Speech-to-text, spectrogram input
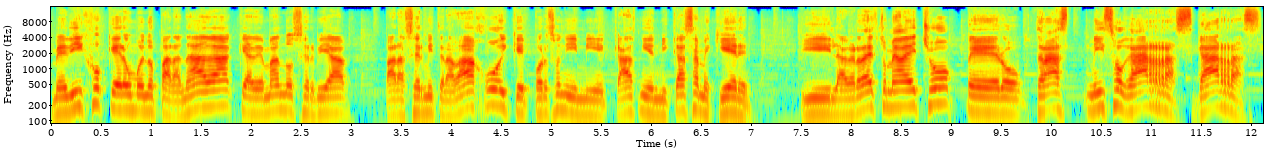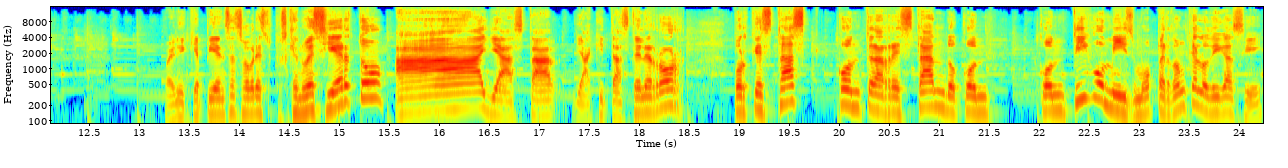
me dijo que era un bueno para nada, que además no servía para hacer mi trabajo y que por eso ni, mi, ni en mi casa me quieren. Y la verdad esto me ha hecho, pero tras, me hizo garras, garras. Bueno, ¿y qué piensas sobre esto? Pues que no es cierto. Ah, ya está, ya quitaste el error. Porque estás contrarrestando con, contigo mismo, perdón que lo diga así,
